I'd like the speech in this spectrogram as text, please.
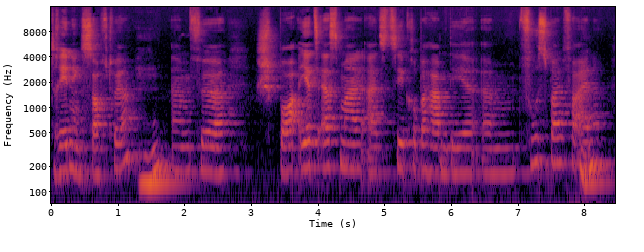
Trainingssoftware mhm. ähm, für Sport. Jetzt erstmal als Zielgruppe haben die ähm, Fußballvereine, mhm.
